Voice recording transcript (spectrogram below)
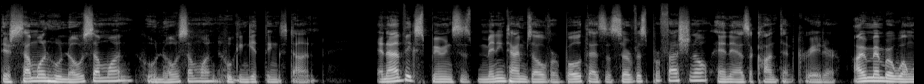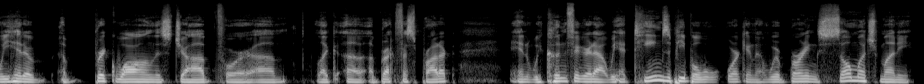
there's someone who knows someone who knows someone who can get things done. And I've experienced this many times over, both as a service professional and as a content creator. I remember when we hit a, a brick wall on this job for um, like a, a, breakfast product, and we couldn't figure it out. We had teams of people working on it. We we're burning so much money,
